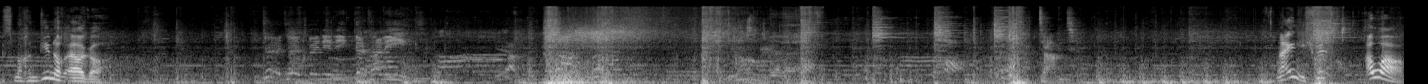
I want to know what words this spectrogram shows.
Jetzt machen die noch Ärger. Tötet, wenn ihr die Götter liebt! Nein, ich will... Aua!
